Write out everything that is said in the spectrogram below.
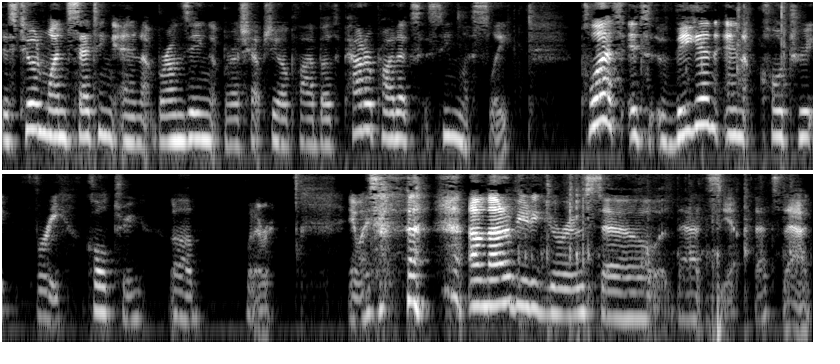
This two-in-one setting and bronzing brush helps you apply both powder products seamlessly. Plus, it's vegan and cruelty free poultry, uh, whatever. Anyways, I'm not a beauty guru, so that's, yeah, that's that.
